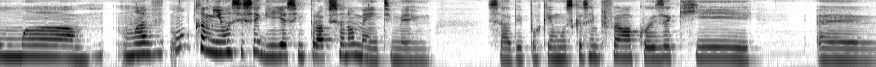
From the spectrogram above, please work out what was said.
uma, uma, um caminho a se seguir, assim, profissionalmente mesmo, sabe? Porque música sempre foi uma coisa que... É,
